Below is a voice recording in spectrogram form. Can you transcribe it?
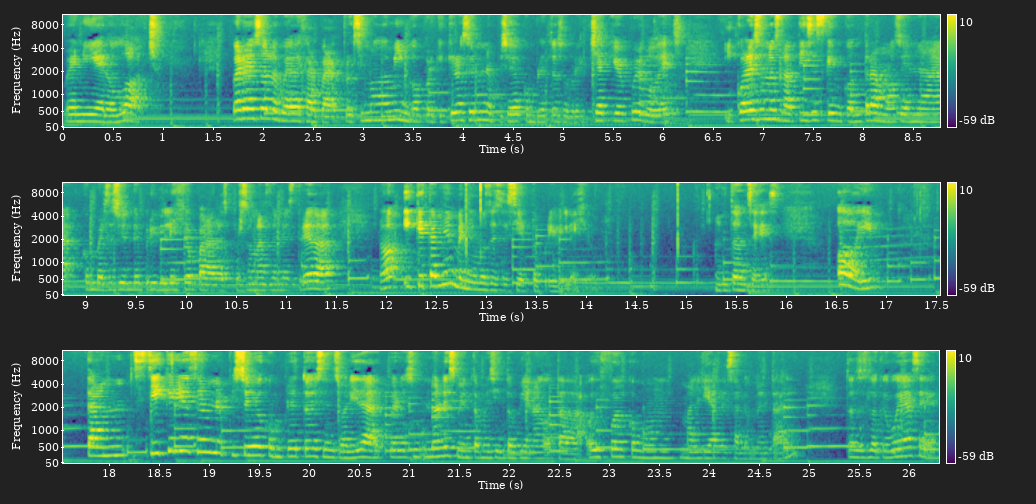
Rennie Lodge. Pero eso lo voy a dejar para el próximo domingo porque quiero hacer un episodio completo sobre Check Your Privilege y cuáles son los matices que encontramos en la conversación de privilegio para las personas de nuestra edad, ¿no? Y que también venimos de ese cierto privilegio. Entonces, hoy tan sí quería hacer un episodio completo de sensualidad, pero no les miento, me siento bien agotada. Hoy fue como un mal día de salud mental. Entonces, lo que voy a hacer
